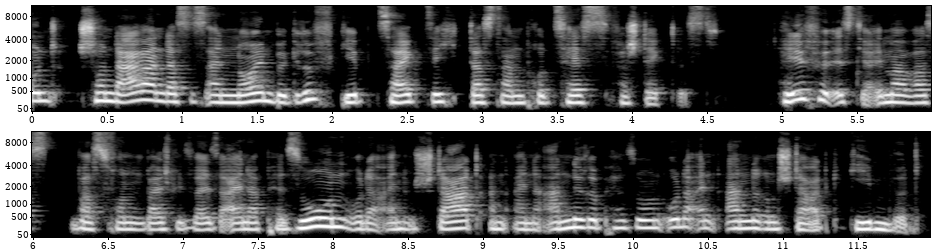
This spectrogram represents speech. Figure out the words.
und schon daran, dass es einen neuen Begriff gibt, zeigt sich, dass da ein Prozess versteckt ist. Hilfe ist ja immer was, was von beispielsweise einer Person oder einem Staat an eine andere Person oder einen anderen Staat gegeben wird.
